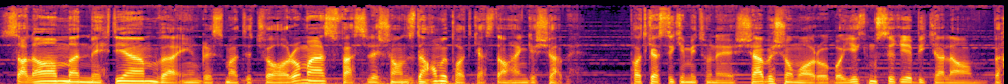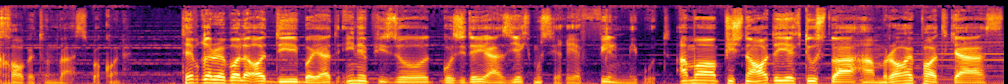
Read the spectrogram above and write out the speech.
سلام من مهدیم و این قسمت چهارم از فصل شانزدهم پادکست آهنگ شبه. پادکستی که می‌تونه شب شما رو با یک موسیقی بی کلام به خوابتون وصل بکنه. طبق روال عادی باید این اپیزود گزیده از یک موسیقی فیلم می بود اما پیشنهاد یک دوست و همراه پادکست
